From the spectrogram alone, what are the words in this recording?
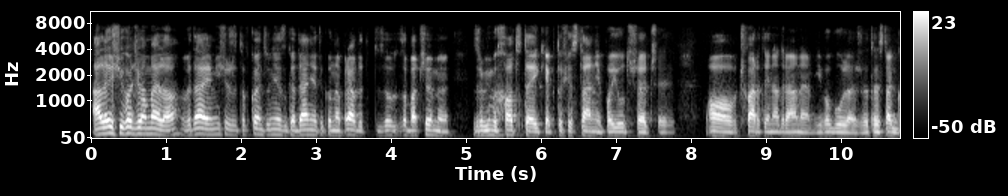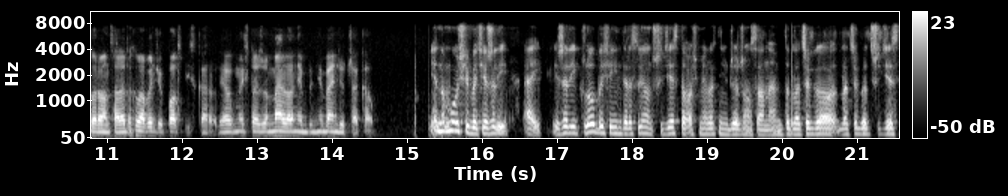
Ale jeśli chodzi o Melo, wydaje mi się, że to w końcu nie jest gadanie, tylko naprawdę zobaczymy, zrobimy hot take, jak to się stanie pojutrze, czy o czwartej nad ranem i w ogóle, że to jest tak gorąco, ale to chyba będzie podpis, Karol. Ja myślę, że Melo nie, nie będzie czekał. Nie, no musi być. Jeżeli, ej, jeżeli kluby się interesują 38-letnim Joe Johnsonem, to dlaczego, dlaczego 30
